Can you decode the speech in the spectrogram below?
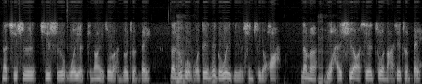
那其实其实我也平常也做了很多准备。那如果我对那个位置有兴趣的话，那么我还需要先做哪些准备？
